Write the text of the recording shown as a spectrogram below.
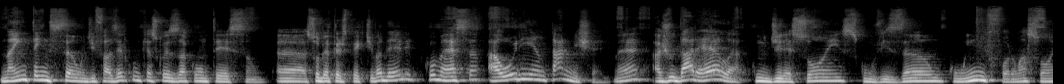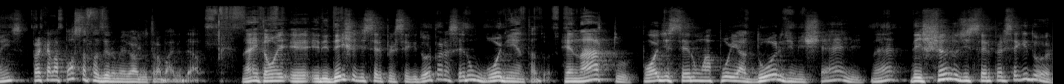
na intenção de fazer com que as coisas aconteçam uh, sob a perspectiva dele, começa a orientar Michelle, né? Ajudar ela com direção direções, com visão, com informações, para que ela possa fazer o melhor do trabalho dela. Né? Então ele deixa de ser perseguidor para ser um orientador. Renato pode ser um apoiador de Michele, né? deixando de ser perseguidor.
